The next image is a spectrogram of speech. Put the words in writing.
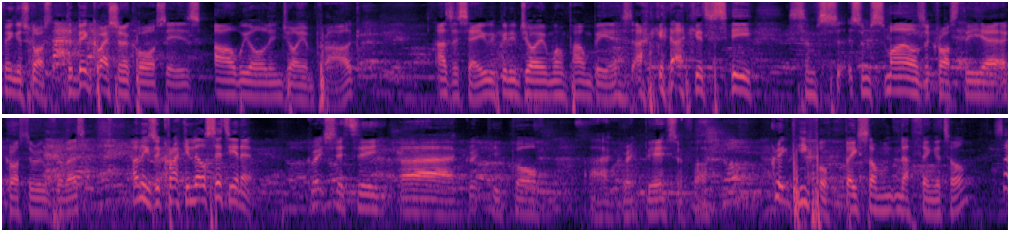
Fingers crossed. The big question, of course, is are we all enjoying Prague? As I say, we've been enjoying one pound beers. I could, I could see some some smiles across the uh, across the room from us. I think it's a cracking little city, in it. Great city, uh, great people, uh, great beer so far. Great people, based on nothing at all. So,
